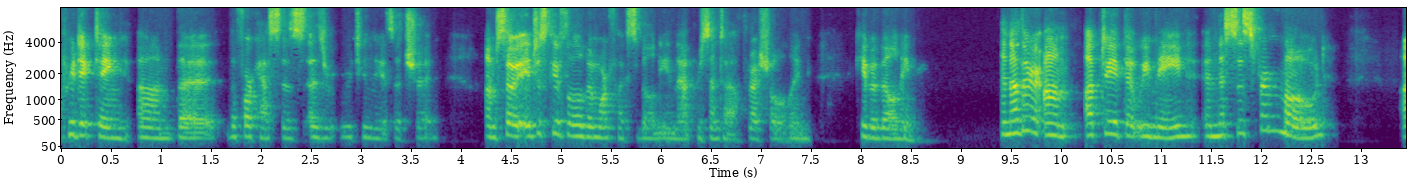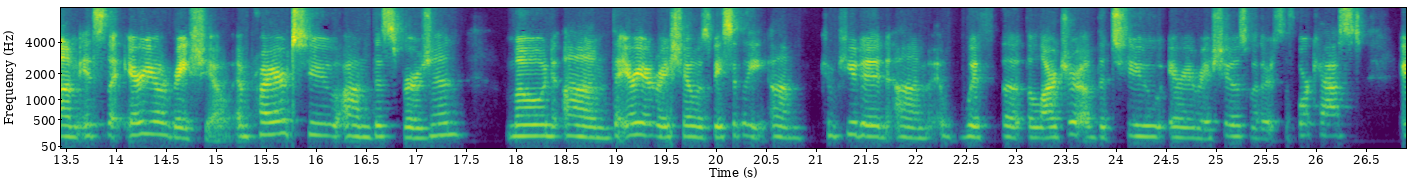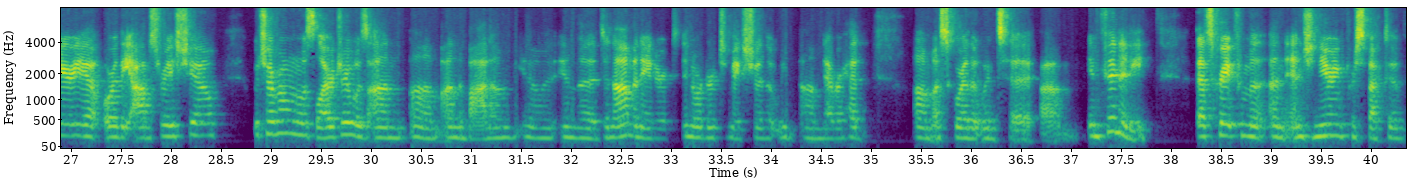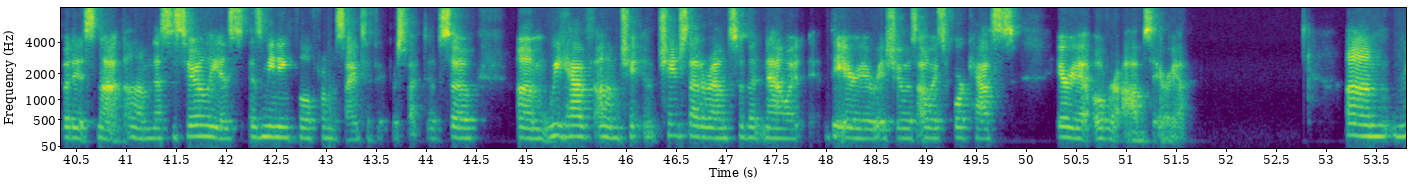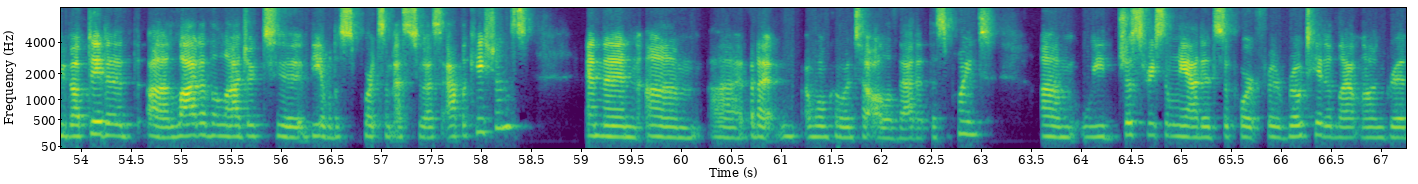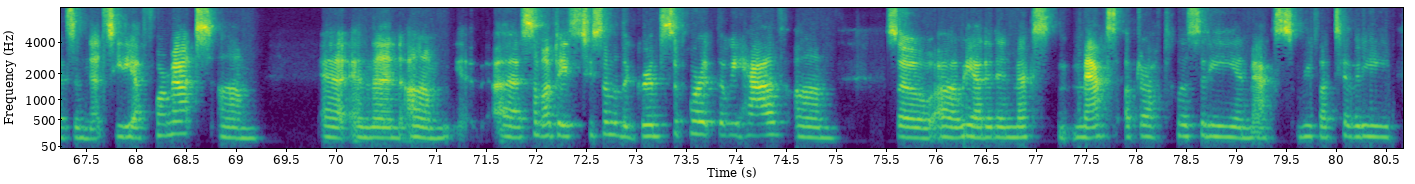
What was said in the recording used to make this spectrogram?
predicting the the forecast as, as routinely as it should. so it just gives a little bit more flexibility in that percentile thresholding capability. Another um, update that we made, and this is for mode, um, it's the area ratio. And prior to um, this version, mode, um, the area ratio was basically um, computed um, with the, the larger of the two area ratios, whether it's the forecast area or the obs ratio. Whichever one was larger was on on the bottom, you know, in the denominator, in order to make sure that we never had a score that went to infinity that's great from a, an engineering perspective, but it's not um, necessarily as, as meaningful from a scientific perspective. So um, we have um, ch changed that around so that now it, the area ratio is always forecast area over obs area. Um, we've updated a lot of the logic to be able to support some S2S applications. And then, um, uh, but I, I won't go into all of that at this point. Um, we just recently added support for rotated lat long grids in NetCDF format. Um, and then um, uh, some updates to some of the GRIB support that we have. Um, so uh, we added in max, max updrafticity and max reflectivity,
